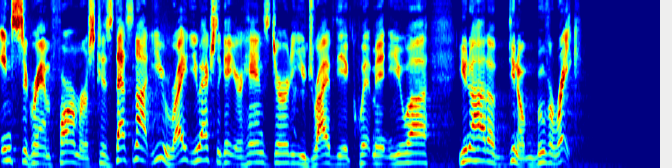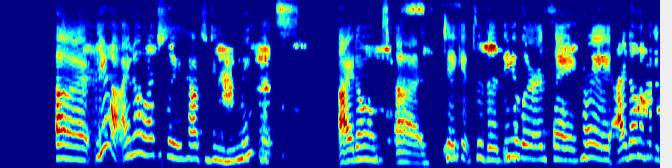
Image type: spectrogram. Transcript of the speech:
Instagram farmers because that's not you, right? You actually get your hands dirty. You drive the equipment. You uh you know how to you know move a rake. Uh, yeah, I know actually how to do maintenance. I don't uh, take it to the dealer and say, "Hey, I don't know how to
